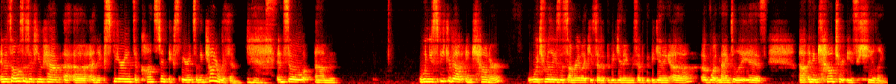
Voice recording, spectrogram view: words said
And it's almost as if you have a, a, an experience, a constant experience of encounter with him. Yes. And so, um, when you speak about encounter, which really is a summary, like you said at the beginning, we said at the beginning uh, of what Magdala is, uh, an encounter is healing.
